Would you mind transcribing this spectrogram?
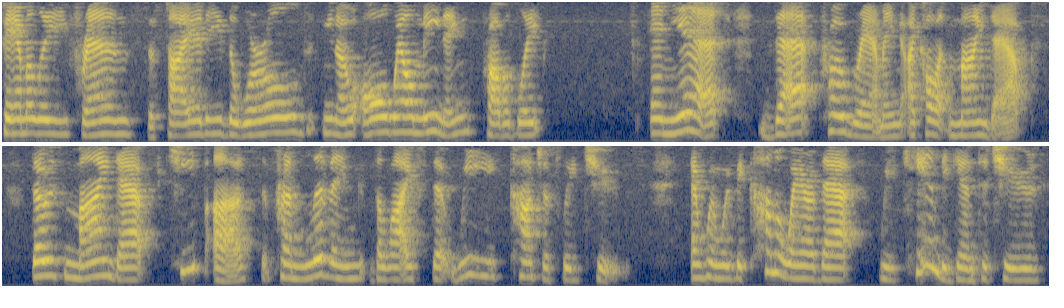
family, friends, society, the world, you know, all well meaning, probably. And yet, that programming, I call it mind apps, those mind apps keep us from living the life that we consciously choose. And when we become aware of that, we can begin to choose.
